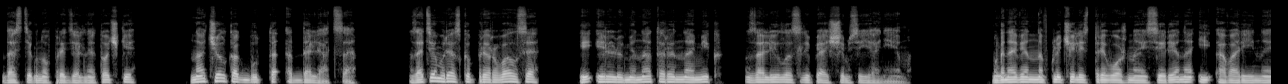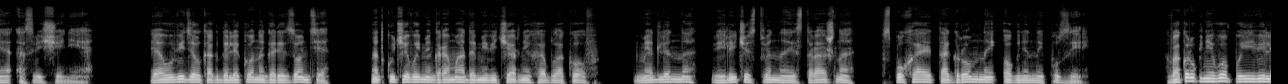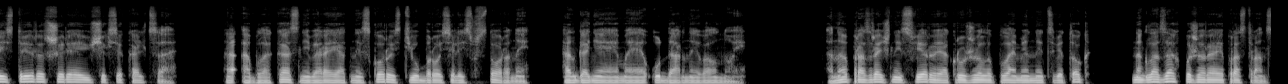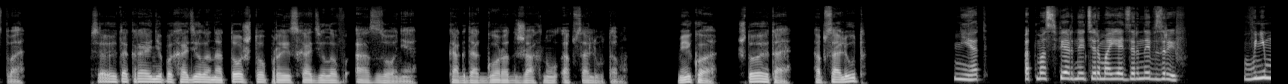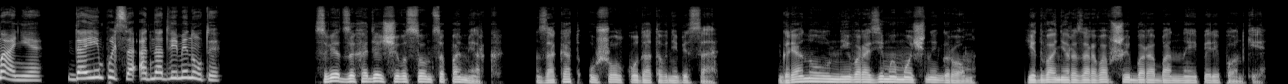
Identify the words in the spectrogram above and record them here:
Достигнув предельной точки, начал как будто отдаляться. Затем резко прервался, и иллюминаторы на миг залило слепящим сиянием. Мгновенно включились тревожная сирена и аварийное освещение. Я увидел, как далеко на горизонте, над кучевыми громадами вечерних облаков, медленно, величественно и страшно вспухает огромный огненный пузырь. Вокруг него появились три расширяющихся кольца, а облака с невероятной скоростью бросились в стороны, отгоняемые ударной волной. Она прозрачной сферой окружила пламенный цветок, на глазах пожирая пространство. Все это крайне походило на то, что происходило в Озоне, когда город жахнул абсолютом. «Мико, что это? Абсолют?» «Нет, атмосферный термоядерный взрыв. Внимание! До импульса одна-две минуты!» Свет заходящего солнца померк. Закат ушел куда-то в небеса. Грянул невыразимо мощный гром, едва не разорвавший барабанные перепонки.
